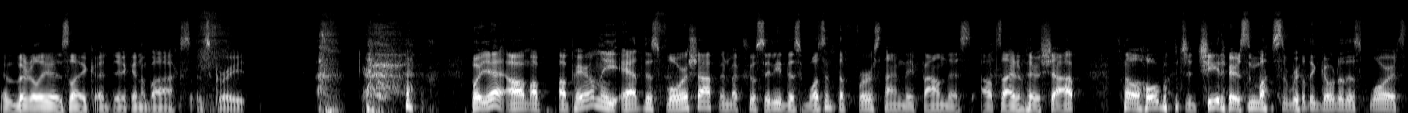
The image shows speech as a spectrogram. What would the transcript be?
It literally is like a dick in a box. It's great. But yeah um apparently at this florist shop in mexico city this wasn't the first time they found this outside of their shop. So a whole bunch of cheaters must really go to this florist.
